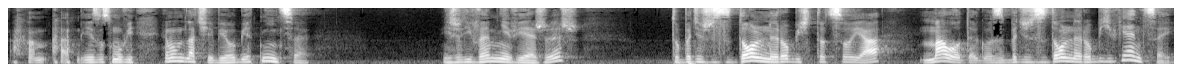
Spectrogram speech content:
a, a Jezus mówi, ja mam dla ciebie obietnicę. Jeżeli we mnie wierzysz, to będziesz zdolny robić to, co ja. Mało tego, będziesz zdolny robić więcej.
